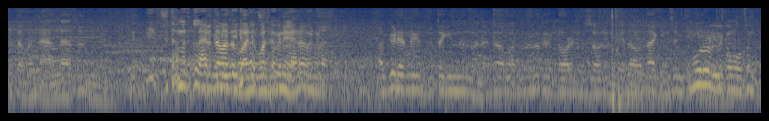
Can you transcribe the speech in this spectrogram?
जुत्ता भनेर हालिरहेको छ। जुत्तामा त लाएर जुत्ता मात्र भने बस्नु पनि होइन। केटीहरूले जुत्ता किन्दैन भनेर त अब त्यो दौड्नु सर्नु यताउता किन्छ नि मोडलहरूले कमाउँछ नि त।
